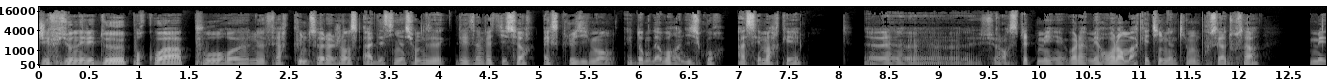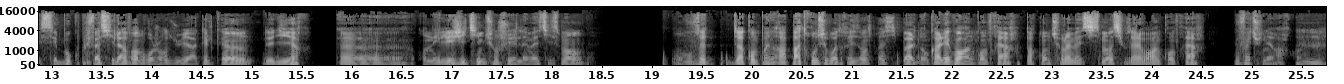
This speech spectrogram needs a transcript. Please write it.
J'ai fusionné les deux. Pourquoi? Pour euh, ne faire qu'une seule agence à destination des, investisseurs exclusivement, et donc d'avoir un discours assez marqué. Euh, alors c'est peut-être mes voilà mes relents marketing hein, qui m'ont poussé à tout ça, mais c'est beaucoup plus facile à vendre aujourd'hui à quelqu'un de dire euh, on est légitime sur le sujet de l'investissement. On vous, accompagnera pas trop sur votre résidence principale, donc allez voir un confrère. Par contre, sur l'investissement, si vous allez voir un confrère, vous faites une erreur. quoi. Mm.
